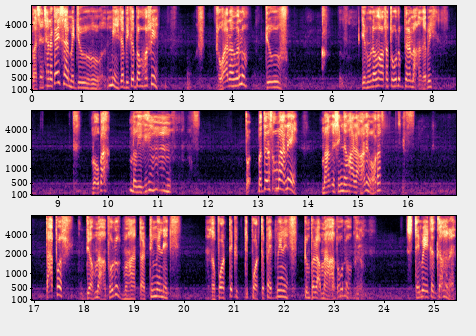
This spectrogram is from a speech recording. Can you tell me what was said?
Pasensya na guys ha, medyo may gabi-gabi kasi. Gawa ng ano, medyo... Yan lang ako sa tulog na naman kagabi. Oo ba? Magiging... Pa madalas akong mali eh. Magising na kala ka ng oras. Tapos, di ako makatulog, mga 30 minutes. So, 40, 50, 45 minutes. Doon pala ako makatulog. Estimated ka na.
